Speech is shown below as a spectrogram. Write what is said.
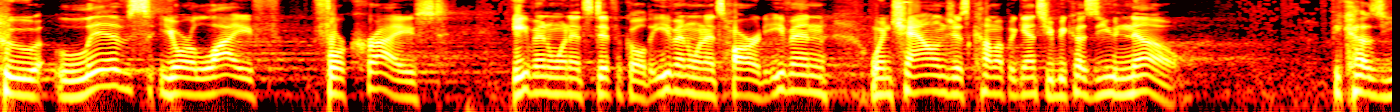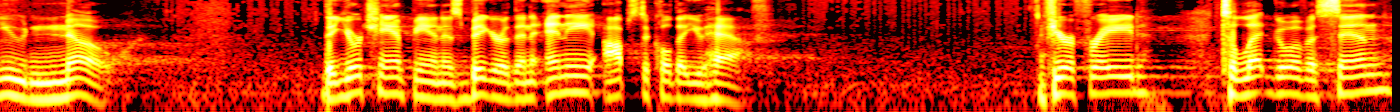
who lives your life for Christ even when it's difficult, even when it's hard, even when challenges come up against you because you know, because you know that your champion is bigger than any obstacle that you have? If you're afraid to let go of a sin,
